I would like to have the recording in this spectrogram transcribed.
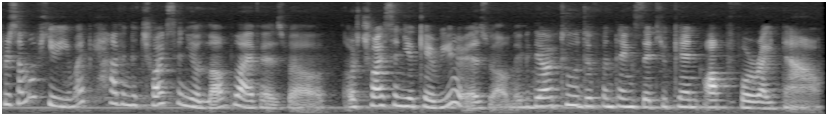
for some of you, you might be having a choice in your love life as well, or choice in your career as well. Maybe there are two different things that you can opt for right now,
